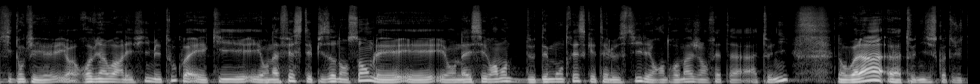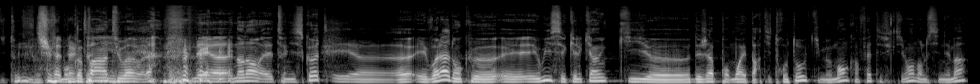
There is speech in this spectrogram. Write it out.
qui donc il, revient voir les films et tout quoi, et qui et on a fait cet épisode ensemble et, on a essayé vraiment de démontrer ce qu'était le style et rendre hommage en fait à, Tony. Donc voilà, à Tony Scott, je dis Tony, je mon copain, tu vois, voilà. Mais non non, Tony Scott et, et voilà donc et, oui, c'est quelqu'un qui déjà pour moi est parti trop tôt, qui me manque en fait effectivement dans le cinéma.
